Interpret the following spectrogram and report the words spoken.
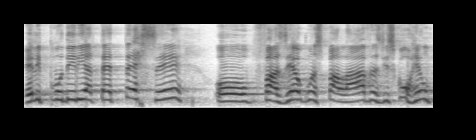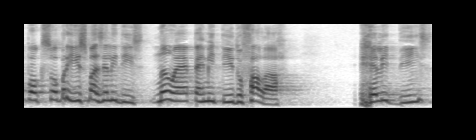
Ele poderia até tecer ou fazer algumas palavras, discorrer um pouco sobre isso, mas ele diz: não é permitido falar. Ele diz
